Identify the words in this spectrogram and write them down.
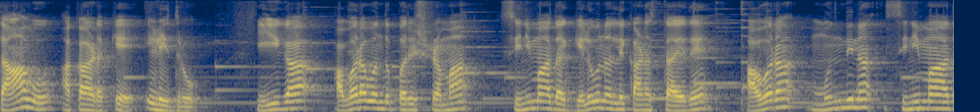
ತಾವು ಅಖಾಡಕ್ಕೆ ಇಳಿದರು. ಈಗ ಅವರ ಒಂದು ಪರಿಶ್ರಮ ಸಿನಿಮಾದ ಗೆಲುವಿನಲ್ಲಿ ಕಾಣಿಸ್ತಾ ಇದೆ. ಅವರ ಮುಂದಿನ ಸಿನಿಮಾದ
